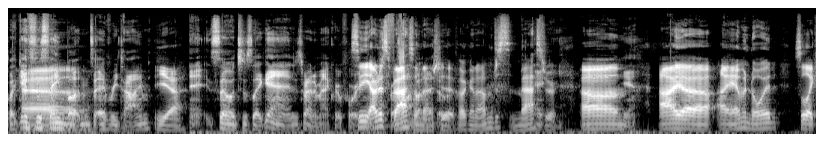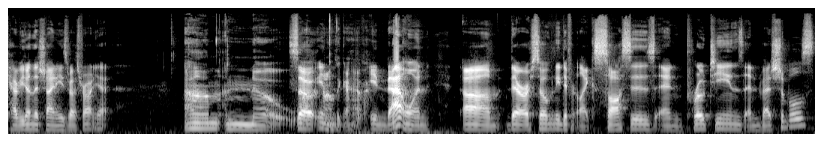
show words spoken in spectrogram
like it's the same Uh, buttons every time. Yeah. Eh, So it's just like, eh, just write a macro for it. See, I'm just fast on that it shit. Fucking, I'm just master. Um, Yeah. I uh, I am annoyed. So, like, have you done the Chinese restaurant yet? Um, no. So, I don't think I have. in that one, um, there are so many different like sauces and proteins and vegetables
